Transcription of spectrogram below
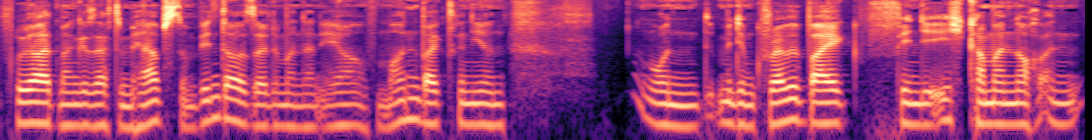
früher hat man gesagt, im Herbst und Winter sollte man dann eher auf dem Mountainbike trainieren. Und mit dem Gravelbike, finde ich, kann man noch an,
